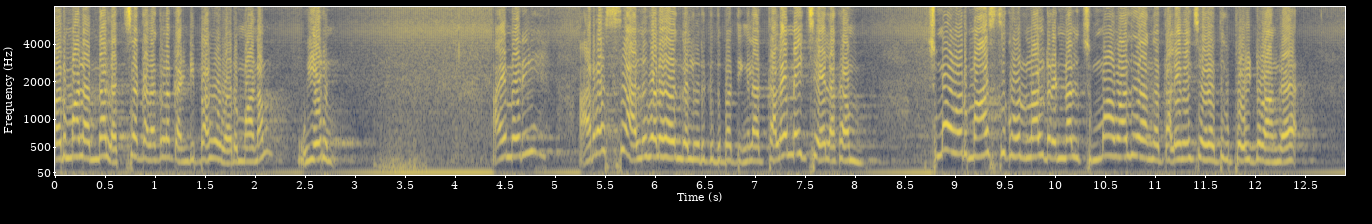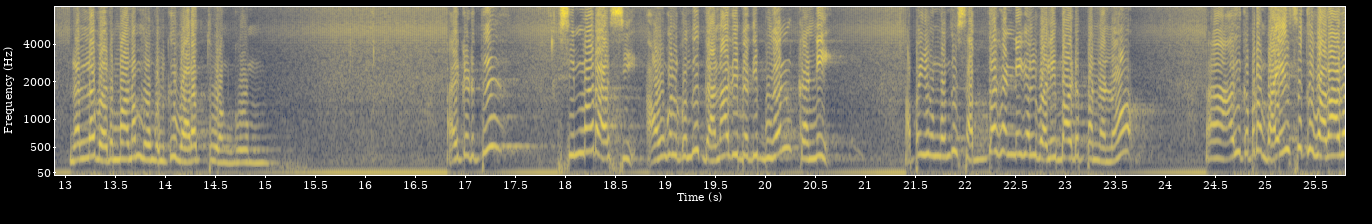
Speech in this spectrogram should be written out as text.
வருமானம் இருந்தால் லட்சக்கணக்கில் கண்டிப்பாக வருமானம் உயரும். அதே மாதிரி அரசு அலுவலகங்கள் இருக்குது பார்த்தீங்களா? தலைமைச் செயலகம். சும்மா ஒரு மாதத்துக்கு ஒரு நாள் ரெண்டு நாள் சும்மாவாவது அங்கே தலைமைச் செயலகத்துக்கு போயிட்டு வாங்க. நல்ல வருமானம் உங்களுக்கு வர துவங்கும். அதுக்கடுத்து சிம்ம ராசி. அவங்களுக்கு வந்து தனாதிபதி புதன் கன்னி. அப்போ இவங்க வந்து சப்தகன்னிகள் வழிபாடு பண்ணணும். அதுக்கப்புறம் வயசுக்கு வராத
